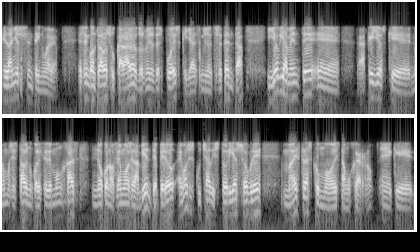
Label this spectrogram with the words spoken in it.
el año 69. Es encontrado su cadáver dos meses después, que ya es 1970, y obviamente eh, aquellos que no hemos estado en un colegio de monjas no conocemos el ambiente, pero hemos escuchado historias sobre maestras como esta mujer, ¿no? Eh, que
